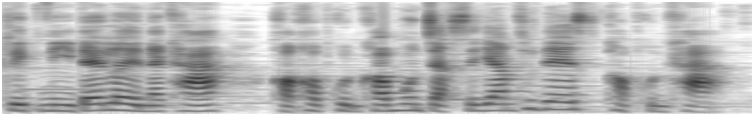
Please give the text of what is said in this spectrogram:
คลิปนี้ได้เลยนะคะ ขอขอบคุณข้อมูลจากสยามทูเดย์ขอบคุณค่ะ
